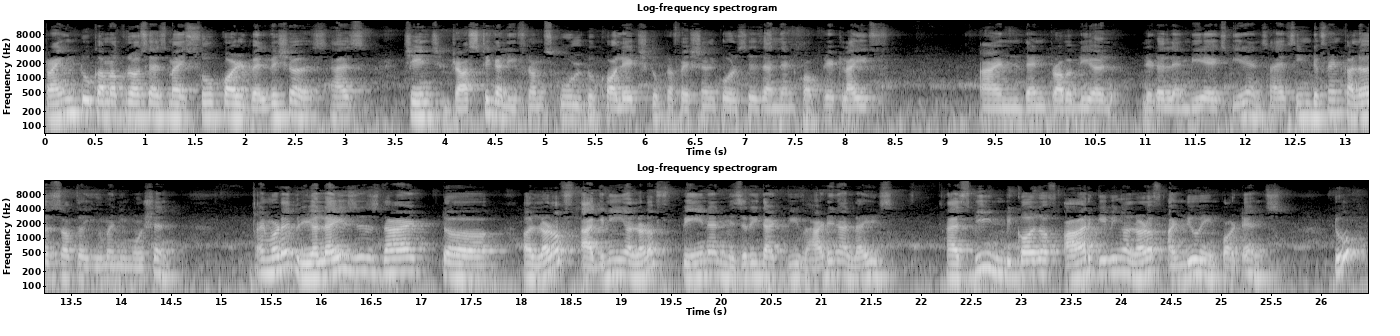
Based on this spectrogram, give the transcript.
trying to come across as my so called well wishers has changed drastically from school to college to professional courses and then corporate life and then probably a little MBA experience, I have seen different colors of the human emotion. And what I've realized is that uh, a lot of agony, a lot of pain and misery that we've had in our lives has been because of our giving a lot of undue importance to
